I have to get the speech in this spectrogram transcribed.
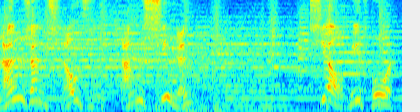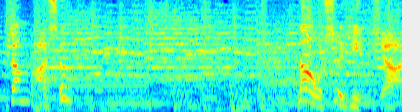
南山樵子杨希仁，笑弥陀张阿生，闹市隐侠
